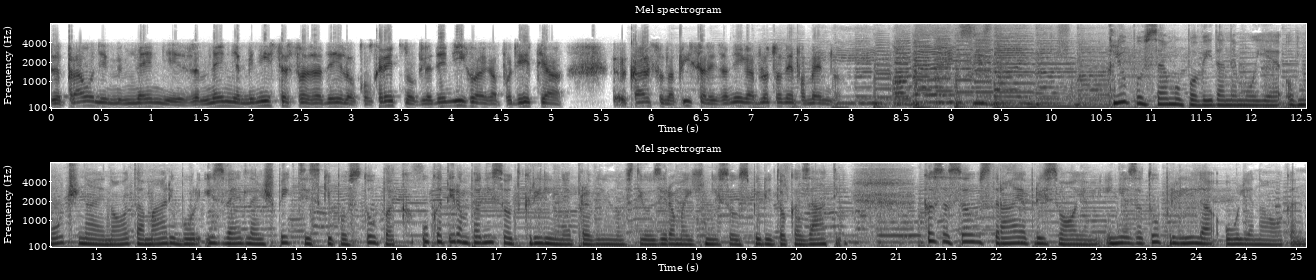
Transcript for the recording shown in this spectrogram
z pravnimi mnenji, z mnenjem Ministrstva za delo, konkretno glede njihovega podjetja, eh, kar so napisali za njega, je bilo to nepomembno. Kljub vsemu povedanemu je območna enota Maribor izvedla inšpekcijski postopek, v katerem pa niso odkrili nepravilnosti oziroma jih niso uspeli dokazati. KSS ustraja pri svojem in je zato prilila olje na ogen,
